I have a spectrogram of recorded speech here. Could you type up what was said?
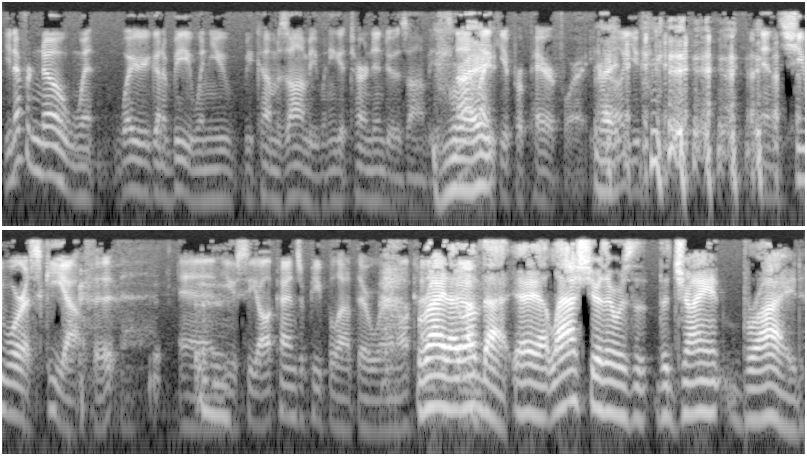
you never know when where you're going to be when you become a zombie, when you get turned into a zombie. It's not Right. like you prepare for it. You Right. know, you, and she wore a ski outfit, and you see all kinds of people out there wearing all kinds. Right, of I love that. Yeah, yeah. Last year there was the, the giant bride,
